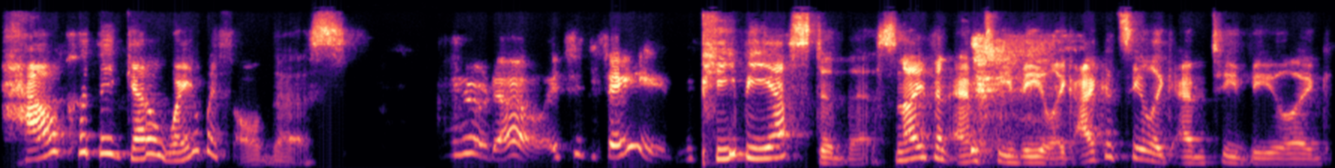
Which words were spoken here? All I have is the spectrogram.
how could they get away with all this? I don't know. It's insane. PBS did this, not even MTV. like I could see like MTV like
